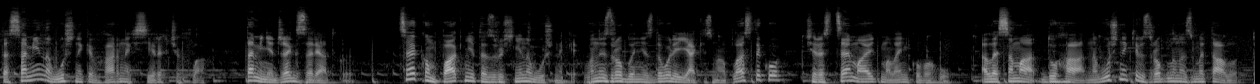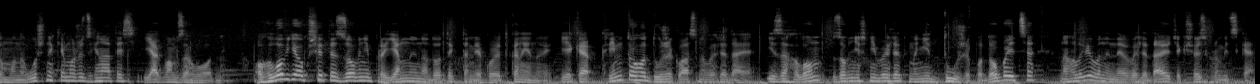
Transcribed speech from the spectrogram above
та самі навушники в гарних сірих чохлах та міні-джек з зарядкою. Це компактні та зручні навушники. Вони зроблені з доволі якісного пластику, через це мають маленьку вагу. Але сама дуга навушників зроблена з металу, тому навушники можуть згинатись як вам завгодно. Оголов'я обшите ззовні приємною на дотик та м'якою тканиною, яке, крім того, дуже класно виглядає. І загалом зовнішній вигляд мені дуже подобається. На голові вони не виглядають як щось громіцьке.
